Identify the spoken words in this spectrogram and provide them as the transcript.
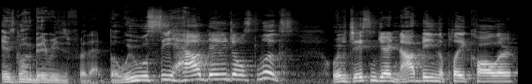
is going to be the reason for that. But we will see how Daniel Jones looks with Jason Garrett not being the play caller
